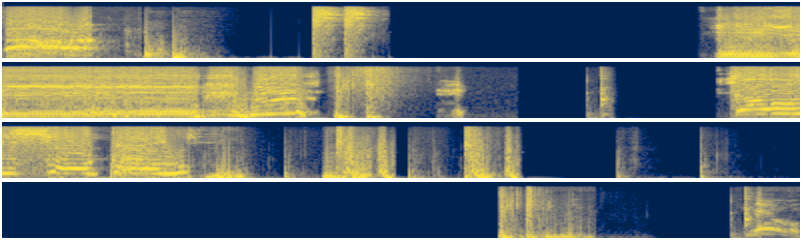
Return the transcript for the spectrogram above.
Ah, Yo, so close! No.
